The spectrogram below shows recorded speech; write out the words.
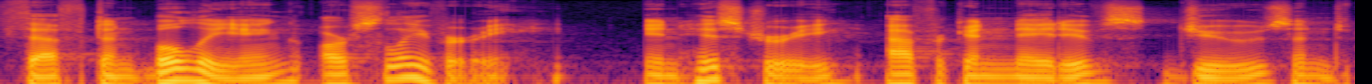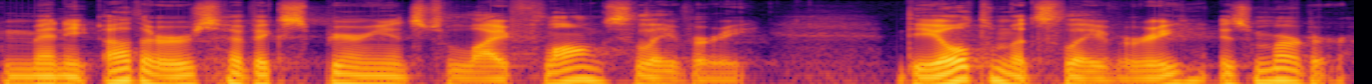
Theft and bullying are slavery. In history, African natives, Jews, and many others have experienced lifelong slavery. The ultimate slavery is murder.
